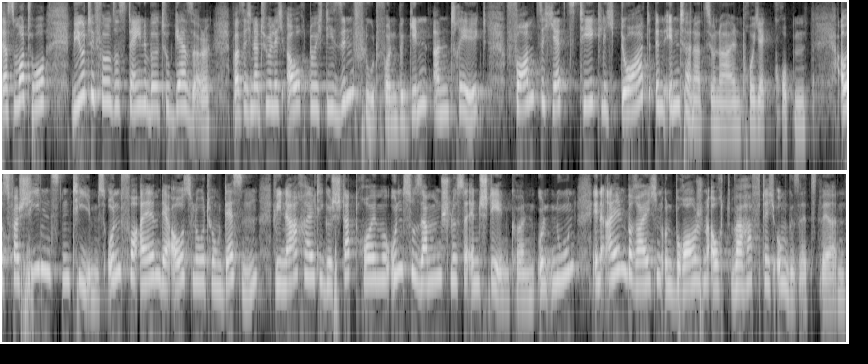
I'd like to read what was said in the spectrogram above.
Das Motto Beautiful Sustainable Together, was sich natürlich auch durch die Sinnflut von Beginn an trägt, formt sich jetzt täglich dort in internationalen Projektgruppen. Aus verschiedensten Teams und vor allem der Auslotung dessen, wie nachhaltige Stadträume und Zusammenschlüsse entstehen können und nun in allen Bereichen und Branchen auch wahrhaftig umgesetzt werden.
